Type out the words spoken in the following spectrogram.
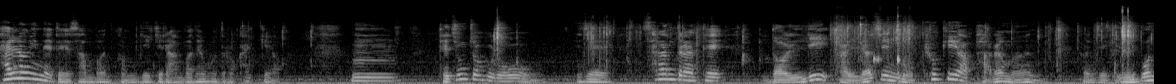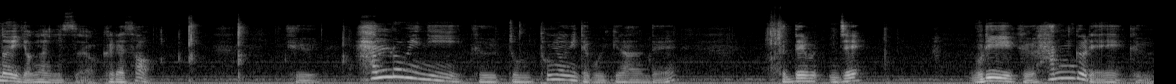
자, 할로윈에 대해서 한번 그럼 얘기를 한번 해보도록 할게요. 음, 대중적으로 이제 사람들한테 널리 알려진 뭐 표기와 발음은 이제 일본어의 영향이 있어요. 그래서 그 할로윈이 그 좀 통용이 되고 있긴 하는데 근데 이제 우리 그 한글의 그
